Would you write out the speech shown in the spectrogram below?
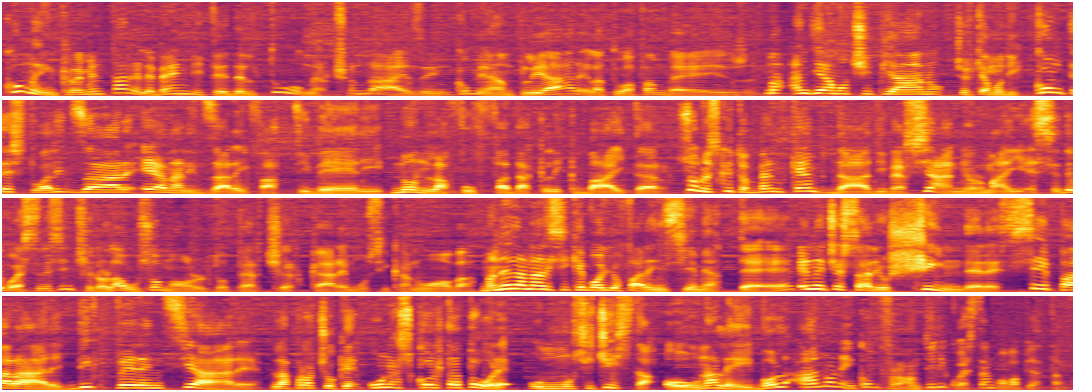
come incrementare le vendite del tuo merchandising, come ampliare la tua fanbase. Ma andiamoci piano, cerchiamo di contestualizzare e analizzare i fatti veri, non la fuffa da clickbiter. Sono iscritto a Bandcamp da diversi anni ormai e se devo essere sincero la uso molto per cercare musica nuova. Ma nell'analisi che voglio fare insieme a te è necessario scindere, separare, differenziare l'approccio che un ascoltatore, un musicista o una label hanno nei confronti di questa nuova piattaforma.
